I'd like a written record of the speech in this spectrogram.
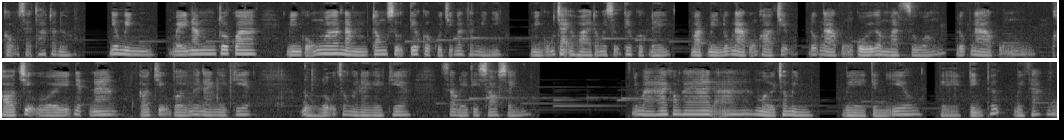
cậu sẽ thoát ra được như mình, mấy năm trôi qua, mình cũng ờ, nằm trong sự tiêu cực của chính bản thân mình ý. Mình cũng chạy hoài trong cái sự tiêu cực đấy. Mặt mình lúc nào cũng khó chịu, lúc nào cũng cúi gầm mặt xuống, lúc nào cũng khó chịu với nhật nam, khó chịu với người này người kia, đổ lỗi cho người này người kia, sau đấy thì so sánh. Nhưng mà 2022 đã mở cho mình về tình yêu, về tỉnh thức, về giác ngộ,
